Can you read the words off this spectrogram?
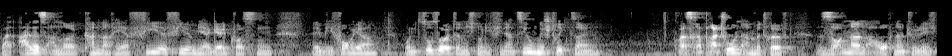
weil alles andere kann nachher viel, viel mehr Geld kosten äh, wie vorher. Und so sollte nicht nur die Finanzierung gestrickt sein, was Reparaturen anbetrifft, sondern auch natürlich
